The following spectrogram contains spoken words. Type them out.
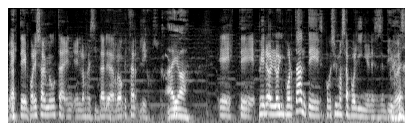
este, por eso a mí me gusta en, en los recitales de rock estar lejos. Ahí va. Este, pero lo importante es, porque soy más apolíneo en ese sentido, ¿ves?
